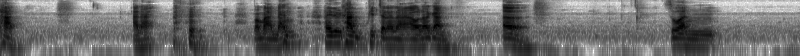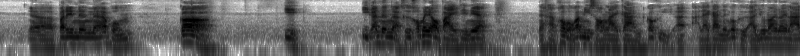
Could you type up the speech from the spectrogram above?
ราชอะนะ ประมาณนั้นให้ทุกท่านพิจารณาเอาแล้วกัน เออ ส่วนอ่อประเด็นหนึ่งนะครับผมก็อีกอีกอันหนึงอะ คือเขาไม่ได้เอาไปทีเนี้ย นะครับเขาบอกว่ามีสองรายการก็คืออีกอะรายการหนึ่งก็คืออายุน้อยร้อยล้าน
